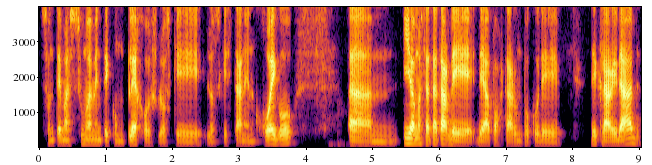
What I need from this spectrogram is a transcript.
son temas sumamente complejos los que, los que están en juego em, y vamos a tratar de, aportar un poco de, claridad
